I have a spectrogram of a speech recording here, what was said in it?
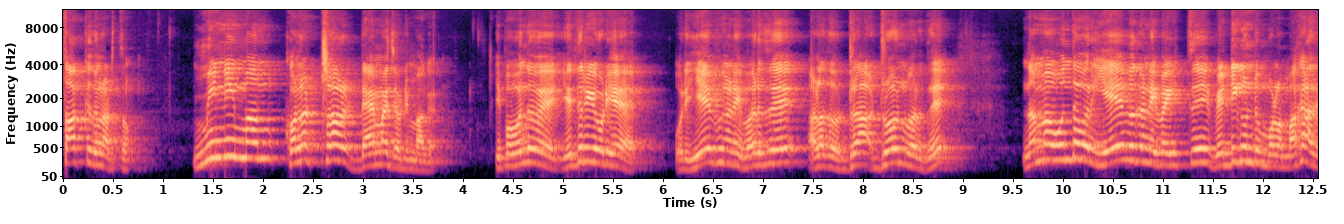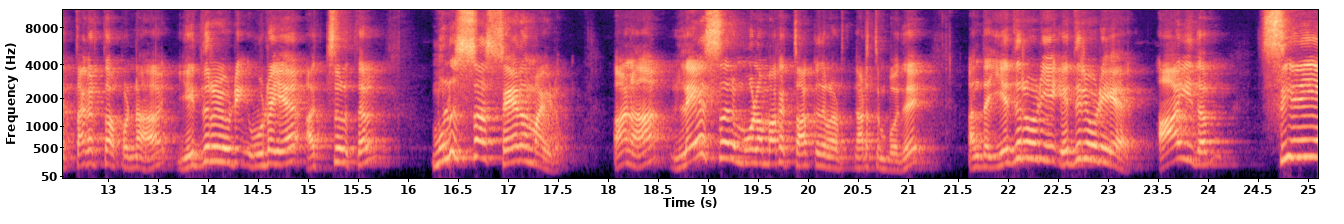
தாக்குதல் நடத்தும். மினிமம் கொலட்ரால் டேமேஜ் அப்படிம்பாங்க. இப்போ வந்து எதிரியுடைய ஒரு ஏவுகணை வருது அல்லது ஒரு ட்ரா ட்ரோன் வருது. நம்ம வந்து ஒரு ஏவுகணை வைத்து வெடிகுண்டு மூலமாக அதை தகர்த்தா அப்படின்னா எதிரியுடைய உடைய அச்சுறுத்தல் முழுசாக சேதமாயிடும். ஆனால் லேசர் மூலமாக தாக்குதல் நடத்தும் போது அந்த எதிரொடைய எதிரியுடைய ஆயுதம் சிறிய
